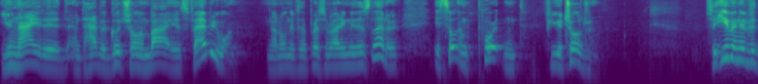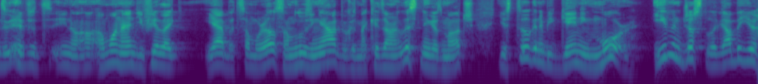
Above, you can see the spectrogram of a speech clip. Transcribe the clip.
united and to have a good shalom bayis for everyone, not only for the person writing me this letter, it's so important for your children. So even if it's if it's you know on one hand you feel like yeah, but somewhere else I'm losing out because my kids aren't listening as much, you're still going to be gaining more, even just legabe your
